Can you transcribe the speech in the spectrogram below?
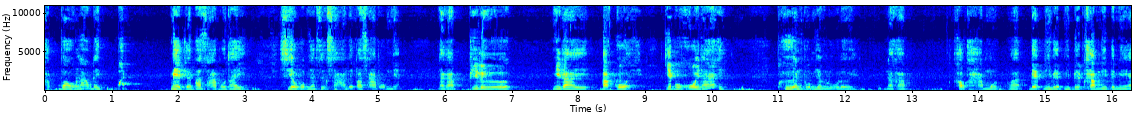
ครับว่าเล่าได้ปัดแม้แต่ภาษาปูไทยเซี่ยวผมยังศึกษาเลยภาษาผมเนี่ยนะครับ พี่เหลือมีได้อะโกยเก็บหัวโขยได้ เพื่อนผมยังรู้เลยนะครับ เขาถามหมดว่าแบบนี้แบบนี้แบบคำนี้เป็นยังไง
